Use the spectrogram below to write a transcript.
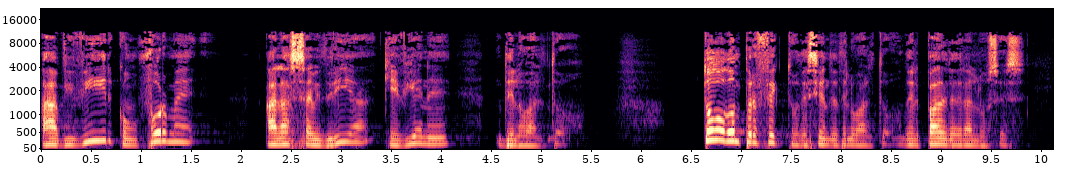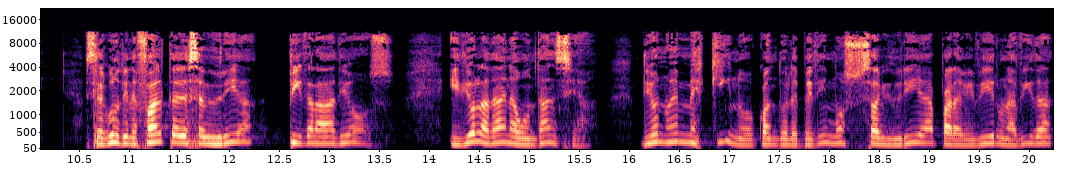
a vivir conforme a la sabiduría que viene de lo alto. Todo don perfecto desciende de lo alto, del Padre de las luces. Si alguno tiene falta de sabiduría, pídala a Dios. Y Dios la da en abundancia. Dios no es mezquino cuando le pedimos sabiduría para vivir una vida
